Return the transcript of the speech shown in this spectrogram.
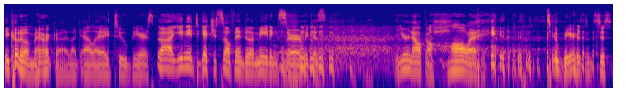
you go to America, like L.A., two beers. Uh, you need to get yourself into a meeting, sir, because you're an alcoholic. two beers, it's just.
